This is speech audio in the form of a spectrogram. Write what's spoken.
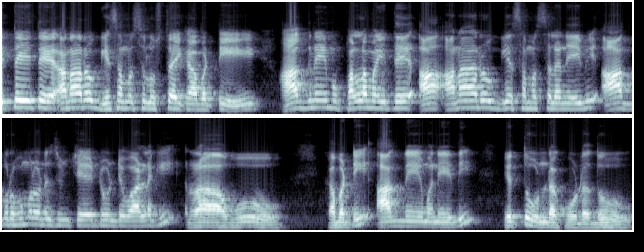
ఎత్తైతే అనారోగ్య సమస్యలు వస్తాయి కాబట్టి ఆగ్నేయం పల్లమైతే ఆ అనారోగ్య సమస్యలు అనేవి ఆ గృహంలో నివసించేటువంటి వాళ్ళకి రావు. కాబట్టి ఆగ్నేయం అనేది ఎత్తు ఉండకూడదు.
